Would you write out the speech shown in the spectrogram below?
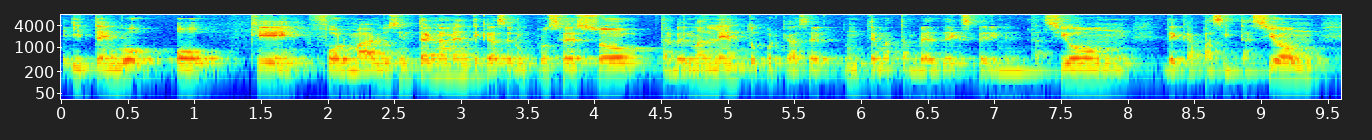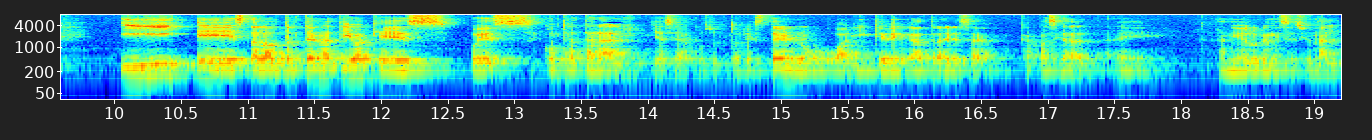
y tengo o que formarlos internamente, que va a ser un proceso tal vez más lento porque va a ser un tema tal vez de experimentación, de capacitación y eh, está la otra alternativa que es pues contratar a alguien, ya sea consultor externo o alguien que venga a traer esa capacidad eh, a nivel organizacional.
